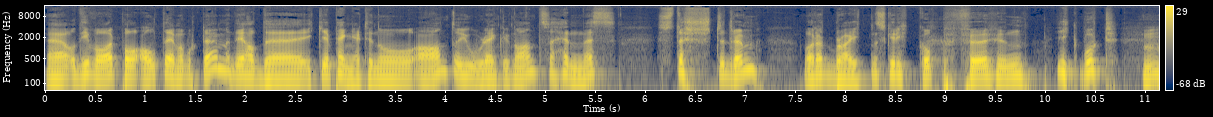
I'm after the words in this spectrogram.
Eh, og de var på alt hjemme og borte, men de hadde ikke penger til noe annet, og gjorde egentlig ikke noe annet. Så hennes største drøm var at Brighton skulle rykke opp før hun gikk bort. Mm.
